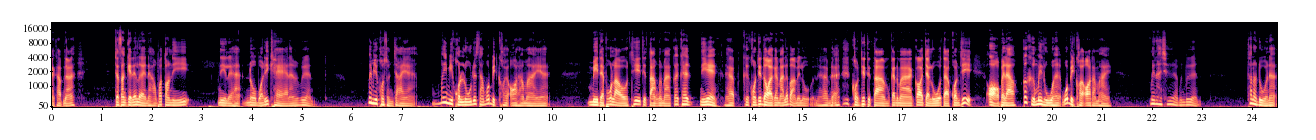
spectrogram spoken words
นะครับนะจะสังเกตได้เลยนะครับว่าตอนนี้นี่เลยฮะ nobody care นะเพื่อนไม่มีคนสนใจอะไม่มีคนรู้ด้วยซ้ำว่า Bitcoin ออทำไมฮะ มีแต่พวกเราที่ติดตามกันมาก็แค่นี้เองนะครับคือคนที่ดอยกันมาหรือเปล่าไม่รู้นะครับนะคนที่ติดตามกันมาก็จะรู้แต่คนที่ออกไปแล้วก็คือไม่รู้ฮะว่า Bitcoin ออทำไมไม่น่าเชื่อเพื่อนๆ ถ้าเราดูนะ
